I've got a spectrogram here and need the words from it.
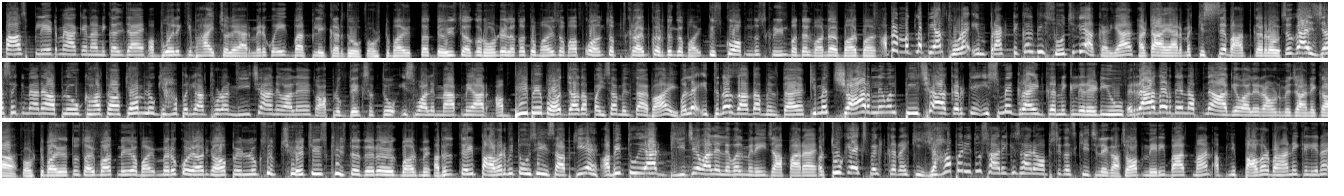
पास प्लेट में आके ना निकल जाए और बोले कि भाई चलो यार मेरे को एक बार प्ले कर दो। फ्रॉस्ट भाई इतना तेज़ी से अगर होने लगा तो भाई सब आपको अनसब्सक्राइब कर देंगे भाई। किसको अपना स्क्रीन बदलवाना है बार बार अबे मतलब यार थोड़ा इम्प्रैक्टिकल भी सोच लिया कर यार। हटा यार मैं किससे बात कर रहा हूँ? So guys, जैसे कि मैंने आप लोगों को कहा था कि हम लोग यहाँ पर यार थोड़ा नीचे आने वाले हैं तो आप लोग देख सकते हो इस वाले मैप में यार अभी भी बहुत ज़्यादा पैसा मिलता है भाई। मतलब इतना ज़्यादा मिलता है की मैं चार लेवल पीछे आकर के इसमें ग्राइंड करने के लिए रेडी हूँ रादर देन अपने आगे वाले राउंड में जाने का। फ्रॉस्ट भाई तो सही बात नहीं है भाई। मेरे को यार यहाँ पे लोग सिर्फ़ छह चीज़ खींचते दे रहे हैं एक बार में। अबे तो तेरी पावर भी तो उसी हिसाब की है। अभी तू यार डीजे वाले लेवल में नहीं जा पा रहा है और तू क्या एक्सपेक्ट कर रहा है कि यहाँ पर ही तू सारे के सारे ऑब्स्टिकल्स खींच लेगा? चौप मेरी बात मान अपनी पावर बढ़ाने के लिए ना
